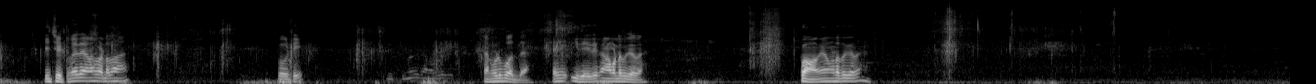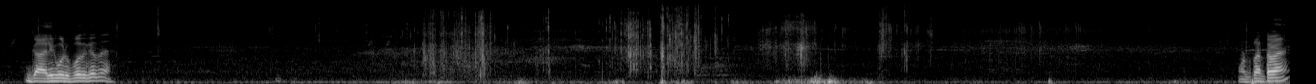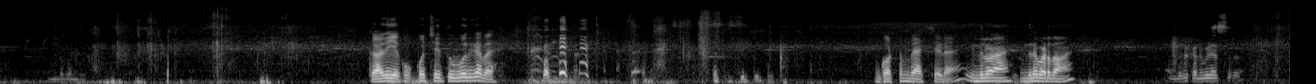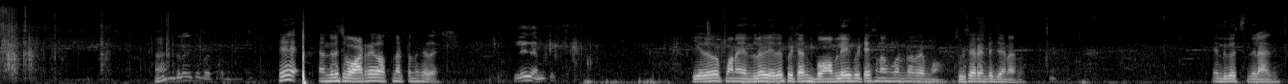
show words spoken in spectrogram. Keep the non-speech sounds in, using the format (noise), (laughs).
ఈ చెట్టు మీద ఏమైనా పడదా? ఒకటి కనబడిపోద్దా ఏ ఇదైతే కనబడదు కదా. పాము ఏమడదు కదా. గాలి పడిపోదు కదా. ఉంటుందంటావా? కాదు ఏ కుక్క వచ్చి ఎత్తుపోదు కదా. గొట్టం బ్యాక్ సైడా ఇందులోనా? ఇందులో పెడదామా? కనిపెడేస్తారు? ఇందులో అయితే బెటర్ ఏ అందులో వాటర్ ఏదో వస్తున్నట్టుంది కదా. లేదు ఎంటీ ఏదో మనం ఎందులో ఏదో పెట్టేసి బాంబులు పెట్టేసాం అనుకుంటారేమో చూసారంటే జనాలు. ఎందుకు వచ్చింది అది?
